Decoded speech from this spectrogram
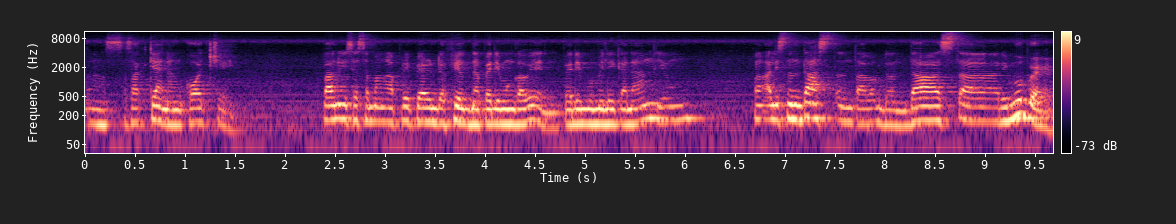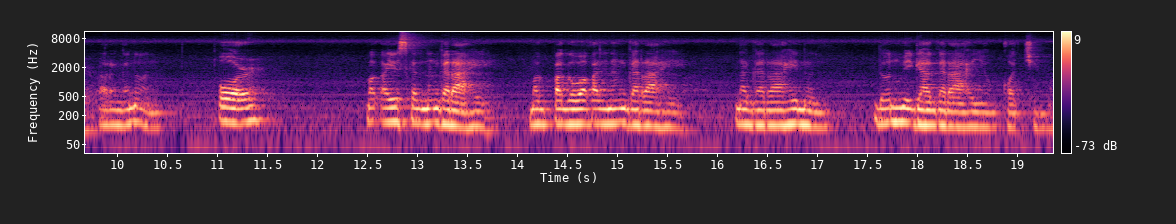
ng sasakyan, ng kotse. Paano isa sa mga preparing the field na pwede mong gawin? Pwede bumili ka ng yung pang-alis ng dust, anong tawag doon? Dust ah, remover, parang ganon. Or, mag-ayos ka na ng garahe. Magpagawa ka na ng garahe. Na garahe nun, doon mo igagarahe yung kotse mo.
